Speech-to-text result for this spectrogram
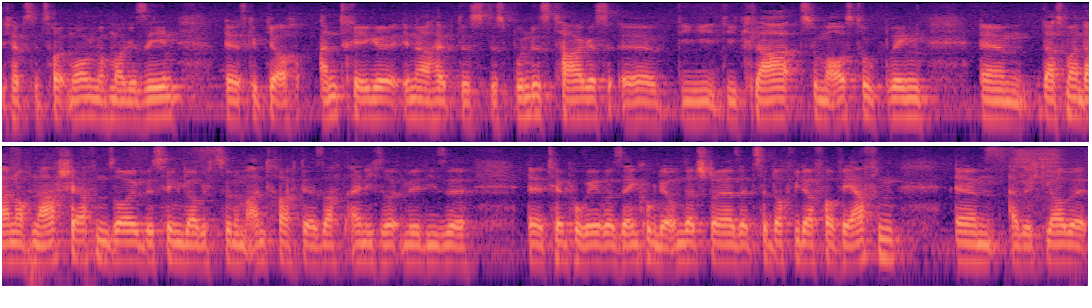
ich habe es jetzt heute Morgen noch mal gesehen. Äh, es gibt ja auch Anträge innerhalb des, des Bundestages, äh, die, die klar zum Ausdruck bringen, ähm, dass man da noch nachschärfen soll, bis hin, glaube ich, zu einem Antrag, der sagt, eigentlich sollten wir diese äh, temporäre Senkung der Umsatzsteuersätze doch wieder verwerfen. Ähm, also ich glaube,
